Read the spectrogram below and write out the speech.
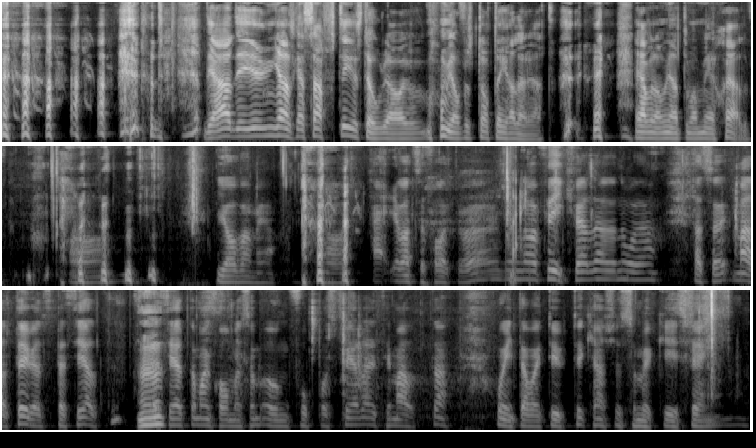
det hade ju en ganska saftig historia om jag har förstått det hela rätt. Även om jag inte var med själv. Ja, jag var med. Ja. Nej, det var inte så farligt. Det var några frikvällar några... Alltså Malta är väldigt speciellt. Mm. Speciellt om man kommer som ung fotbollsspelare till Malta och inte har varit ute kanske så mycket i svängen.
